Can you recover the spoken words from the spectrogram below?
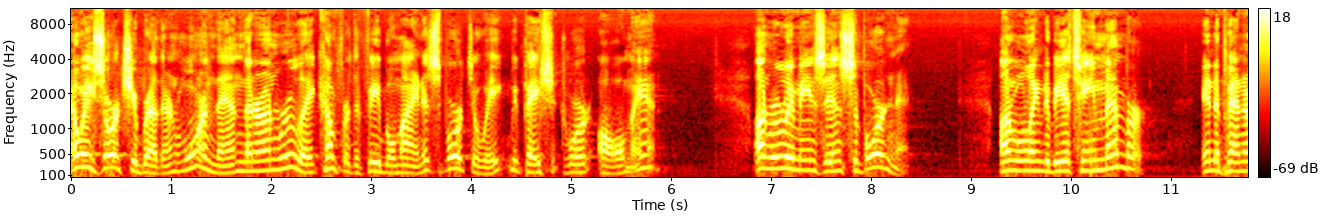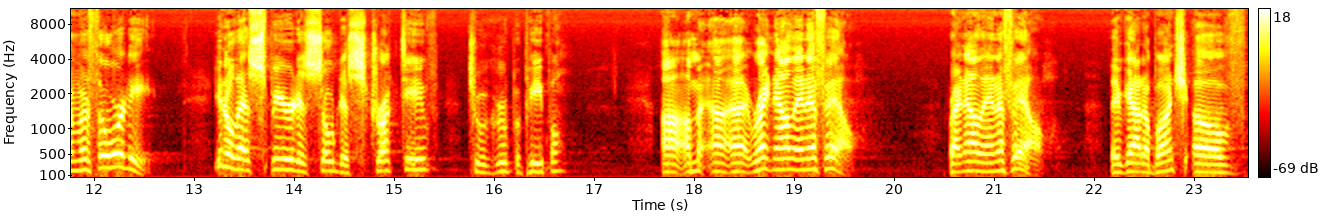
Now we exhort you, brethren, warn them that are unruly, comfort the feeble-minded, support the weak, be patient toward all men. Unruly means insubordinate, unwilling to be a team member, independent of authority. You know that spirit is so destructive to a group of people. Uh, um, uh, uh, right now, the NFL. Right now, the NFL. They've got a bunch of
